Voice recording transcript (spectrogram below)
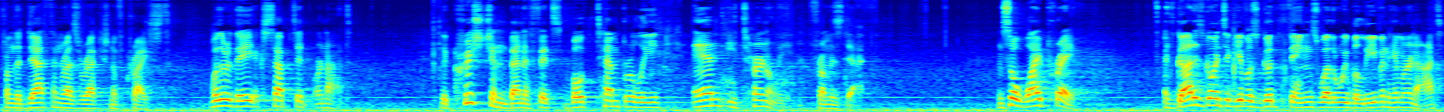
from the death and resurrection of Christ, whether they accept it or not. the Christian benefits both temporally and eternally from his death. And so, why pray? If God is going to give us good things, whether we believe in him or not,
